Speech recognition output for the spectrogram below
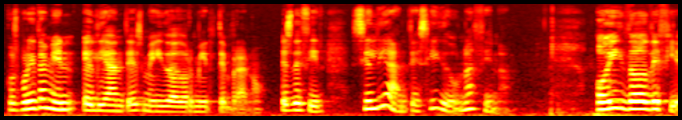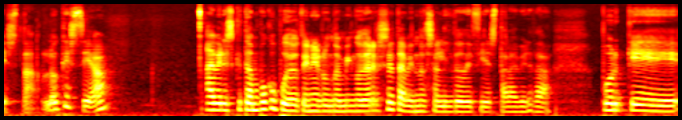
Pues porque también el día antes me he ido a dormir temprano. Es decir, si el día antes he ido a una cena o he ido de fiesta, lo que sea, A ver, es que tampoco puedo tener un domingo de reset habiendo salido de fiesta, la verdad. Porque,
